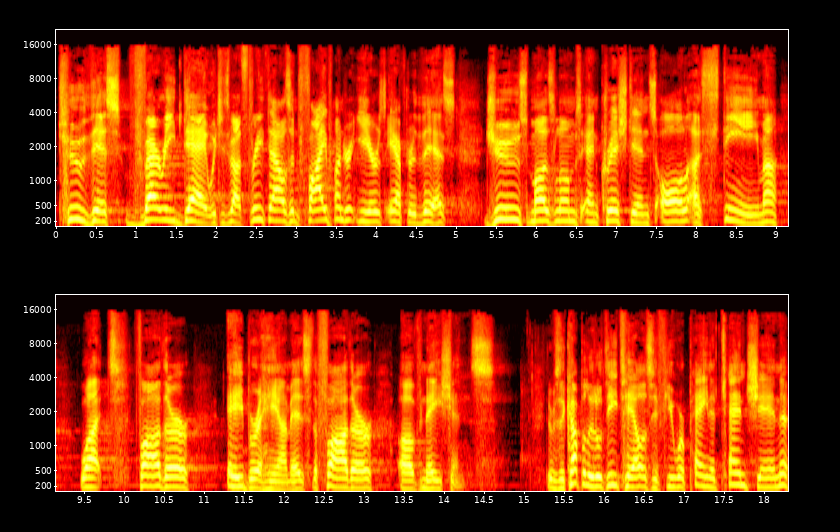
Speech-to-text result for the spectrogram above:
to this very day, which is about 3,500 years after this. Jews, Muslims, and Christians all esteem what? Father Abraham as the father of nations. There was a couple little details, if you were paying attention,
